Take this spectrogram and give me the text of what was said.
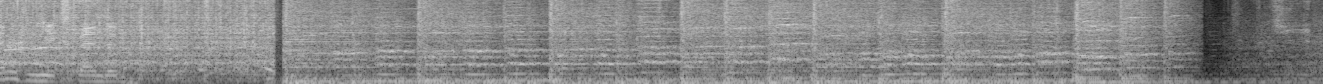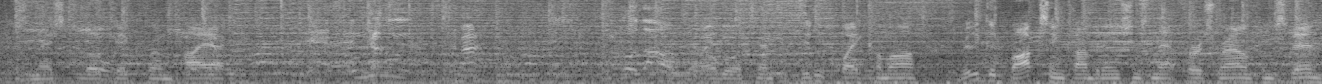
energy he expended. Nice low kick from Payak. Elbow attempt didn't quite come off. Really good boxing combinations in that first round from Sven.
